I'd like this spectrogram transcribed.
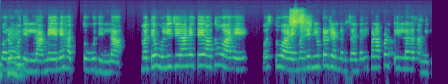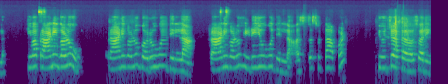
बरोबर दिल्ला मेले हत्तू दिल्ला. मग ते हुली जी आहे ते अधू आहे. वस्तू आहे म्हणजे न्यूट्रल जेंडरचा आहे तरी पण आपण इल्ला सांगितलं. किंवा प्राणी गळू प्राणी गळू बरू दिल्ला प्राणी गळू हिडियुहू दिल्ला असं सुद्धा आपण फ्युचर सॉरी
